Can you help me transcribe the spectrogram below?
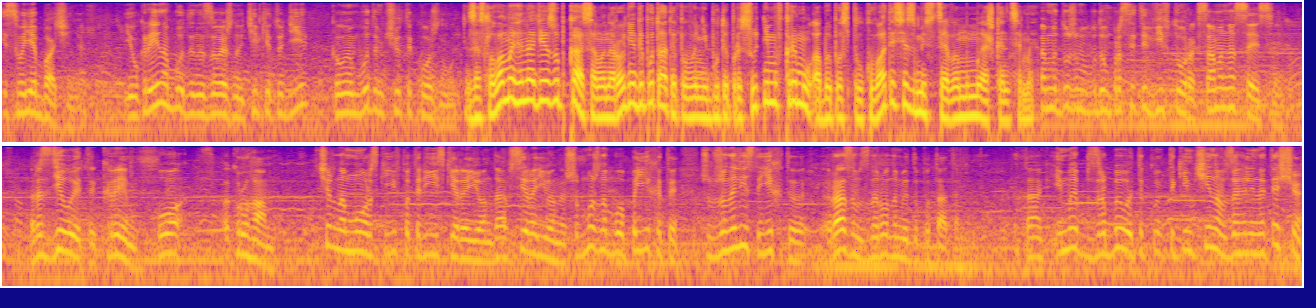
і своє бачення. І Україна буде незалежною тільки тоді, коли ми будемо чути кожному. За словами Геннадія Зубка, саме народні депутати повинні бути присутніми в Криму, аби поспілкуватися з місцевими мешканцями. Ми дуже будемо просити вівторок, саме на сесії, розділити Крим по округам. Чорноморський, Євпаторійський район, да, всі райони, щоб можна було поїхати, щоб журналісти їхати разом з народними депутатами. Так, і ми б зробили таку, таким чином, взагалі не те, що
